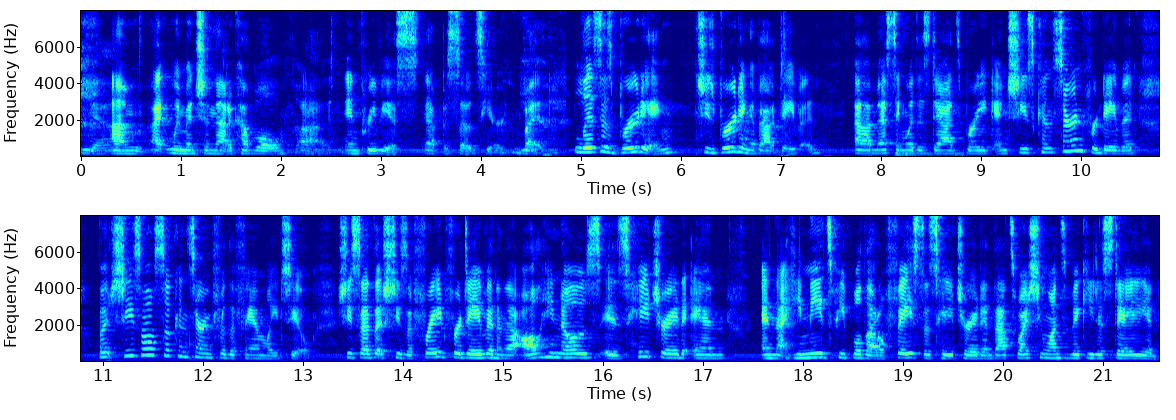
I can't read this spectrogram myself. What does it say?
Yeah. um I, we mentioned that a couple uh, in previous episodes here but liz is brooding she's brooding about david uh, messing with his dad's brake and she's concerned for david but she's also concerned for the family too she said that she's afraid for david and that all he knows is hatred and and that he needs people that'll face this hatred and that's why she wants Vicky to stay and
